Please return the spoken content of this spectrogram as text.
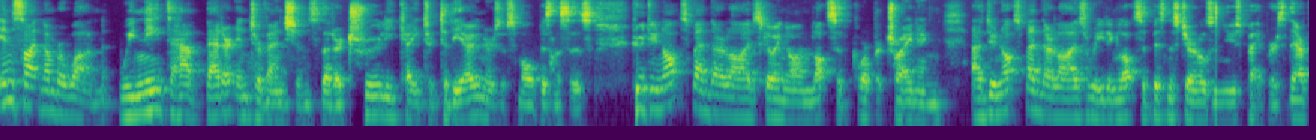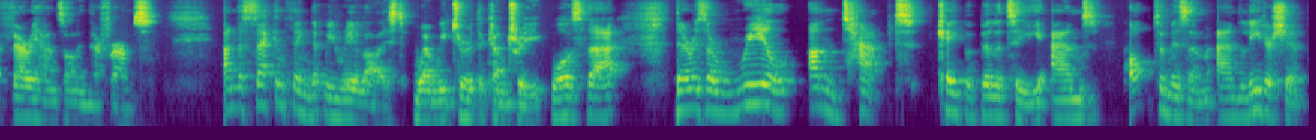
Insight number one, we need to have better interventions that are truly catered to the owners of small businesses who do not spend their lives going on lots of corporate training, uh, do not spend their lives reading lots of business journals and newspapers. They're very hands on in their firms. And the second thing that we realized when we toured the country was that there is a real untapped capability and optimism and leadership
